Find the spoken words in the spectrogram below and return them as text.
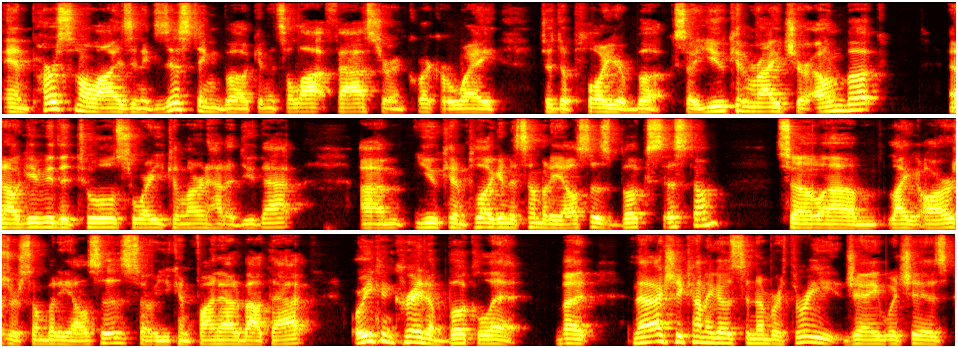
and personalize an existing book, and it's a lot faster and quicker way to deploy your book. So you can write your own book, and I'll give you the tools to where you can learn how to do that. Um, you can plug into somebody else's book system, so um, like ours or somebody else's, so you can find out about that, or you can create a booklet. But that actually kind of goes to number three, Jay, which is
